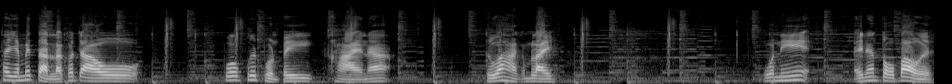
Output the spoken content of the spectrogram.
ถ้ายังไม่ตัดเราก็จะเอาพวกพืชผลไปขายนะถือว่าหากำไร วันนี้ไอ้นั่นโตเป้าเลย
